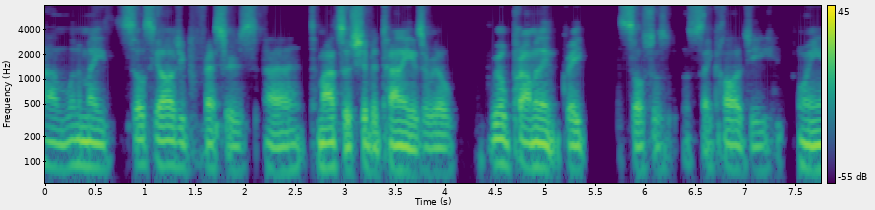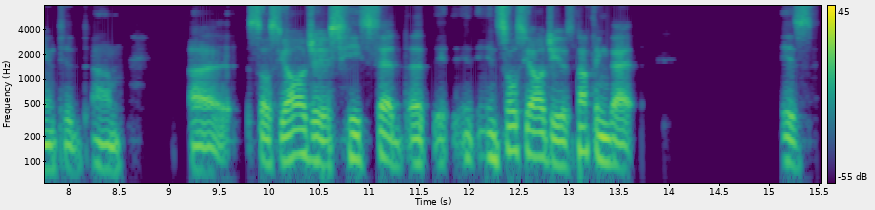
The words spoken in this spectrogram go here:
um, one of my sociology professors, uh, Tommaso is a real, real prominent, great social psychology oriented um, uh, sociologist. He said that in sociology, there's nothing that is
